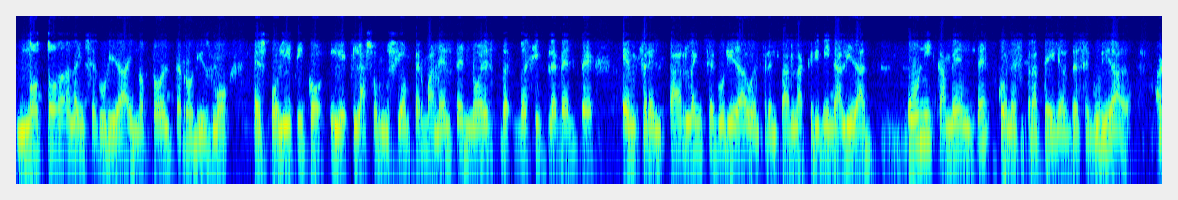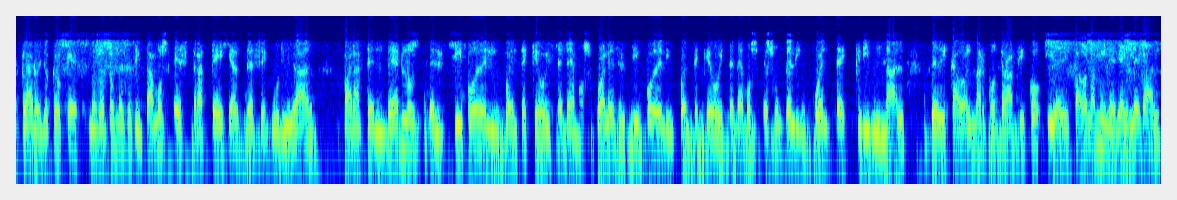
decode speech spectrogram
No toda la inseguridad y no todo el terrorismo es político y la solución permanente no es, no es simplemente enfrentar la inseguridad o enfrentar la criminalidad únicamente con estrategias de seguridad. Aclaro, yo creo que nosotros necesitamos estrategias de seguridad para atender los, el tipo de delincuente que hoy tenemos. ¿Cuál es el tipo de delincuente que hoy tenemos? Es un delincuente criminal dedicado al narcotráfico y dedicado a la minería ilegal,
